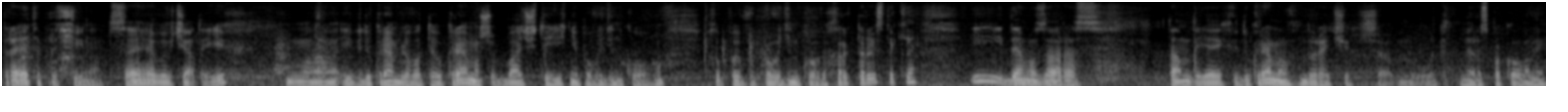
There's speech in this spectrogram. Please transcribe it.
Третя причина це вивчати їх і відокремлювати окремо, щоб бачити їхні поведінкову, поведінкові характеристики. І йдемо зараз там, де я їх відокремив. До речі, ще не розпакований.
